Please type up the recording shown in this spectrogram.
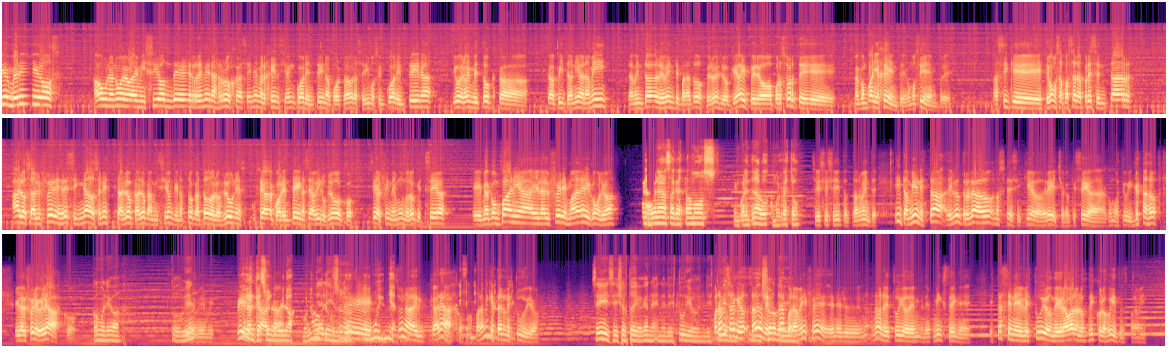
Bienvenidos a una nueva emisión de Remeras Rojas en emergencia, en cuarentena. Por ahora seguimos en cuarentena. Y bueno, hoy me toca capitanear a mí. Lamentablemente para todos, pero es lo que hay. Pero por suerte me acompaña gente, como siempre. Así que este, vamos a pasar a presentar a los alférez designados en esta loca, loca misión que nos toca todos los lunes, sea cuarentena, sea virus loco, sea el fin del mundo, lo que sea. Eh, me acompaña el alférez Mael, ¿cómo le va? Buenas, buenas, acá estamos en cuarentenados, como el resto. Sí, sí, sí, totalmente. Y también está del otro lado, no sé si izquierda, derecho, lo que sea, cómo esté ubicado, el alférez Velasco. ¿Cómo le va? ¿Todo bien? Bien, bien, bien. Bien, Bien, que suena acá. Velasco, ¿no? Bien, Velasco bien. suena, Sí, suena muy bien. Suena del carajo. Para mí que está en un estudio. Sí, sí, yo estoy acá en, en el estudio. En el estudio Para mí, ¿sabes sabe dónde estás de- para mí, Fe? En el, no- no en el estudio de, de Mixtape, que estás en el estudio donde grabaron los discos los Beatles, para mí.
